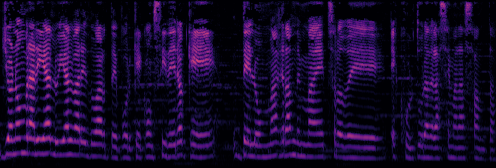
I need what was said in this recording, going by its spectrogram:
yo nombraría a Luis Álvarez Duarte porque considero que es de los más grandes maestros de escultura de la Semana Santa.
